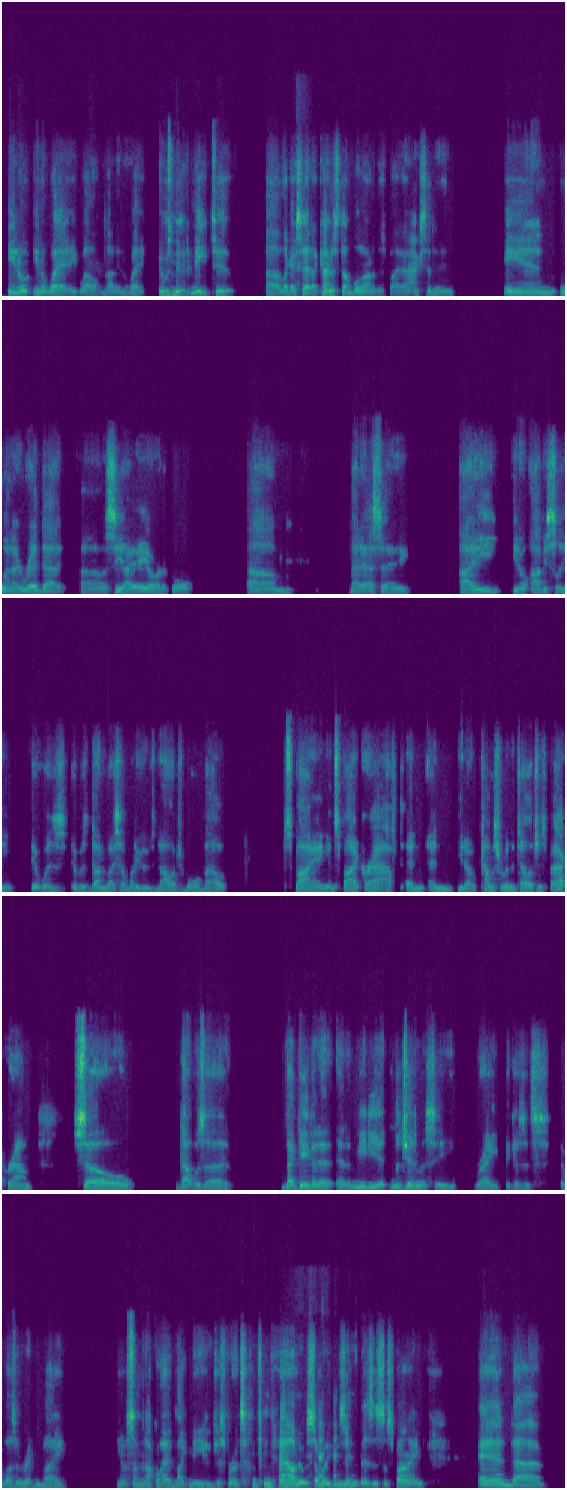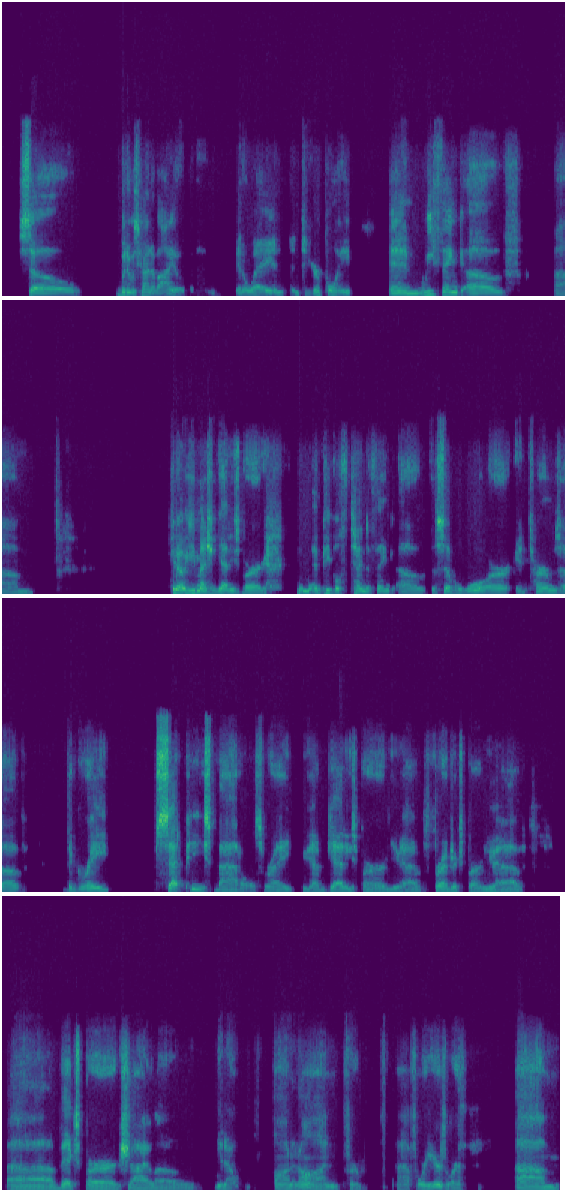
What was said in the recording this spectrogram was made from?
you know in a way well not in a way it was new to me too. Uh like i said i kind of stumbled onto this by accident. And when i read that uh cia article um that essay, I, you know, obviously it was it was done by somebody who's knowledgeable about spying and spycraft and and you know comes from an intelligence background. So that was a that gave it a, an immediate legitimacy, right? Because it's it wasn't written by you know some knucklehead like me who just wrote something down. It was somebody who's in the business of spying, and uh, so, but it was kind of eye opening in a way, and, and to your point, and we think of um, you know, you mentioned Gettysburg, and, and people tend to think of the Civil War in terms of the great set piece battles, right? You have Gettysburg, you have Fredericksburg, you have uh, Vicksburg, Shiloh, you know, on and on for uh, four years worth. Um,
